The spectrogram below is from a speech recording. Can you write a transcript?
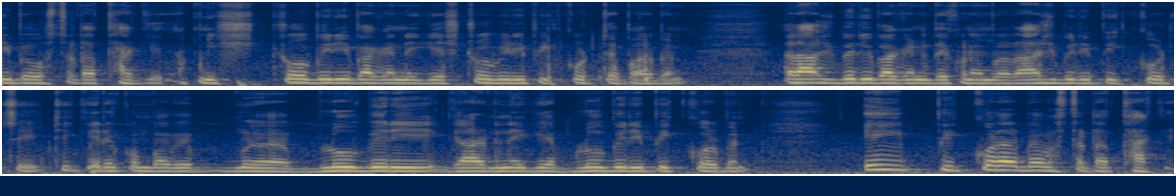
এই ব্যবস্থাটা থাকে। আপনি স্ট্রবেরি বাগানে গিয়ে স্ট্রবেরি পিক করতে পারবেন। রাসবেরি বাগানে দেখুন আমরা রাসবেরি পিক করছি। ঠিক এরকমভাবে ব্লুবেরি গার্ডেনে গিয়ে ব্লুবেরি পিক করবেন। এই পিক করার ব্যবস্থাটা থাকে।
